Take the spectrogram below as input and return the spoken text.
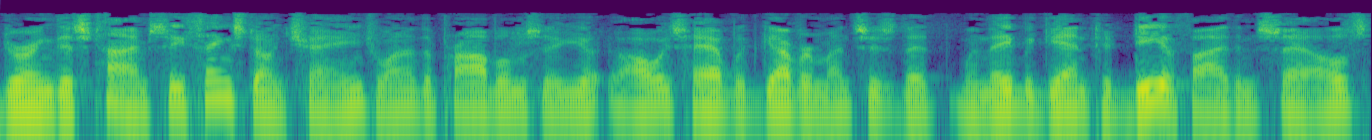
during this time. See, things don't change. One of the problems that you always have with governments is that when they begin to deify themselves,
